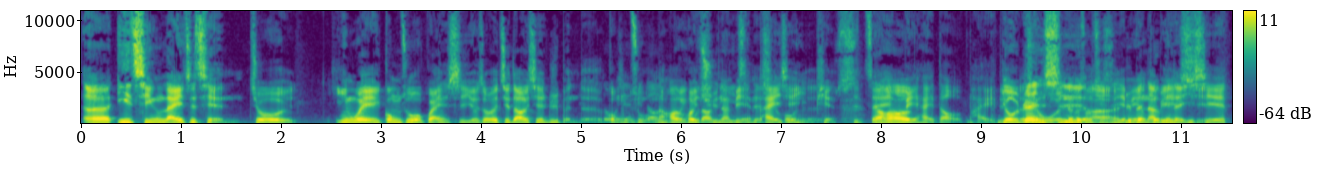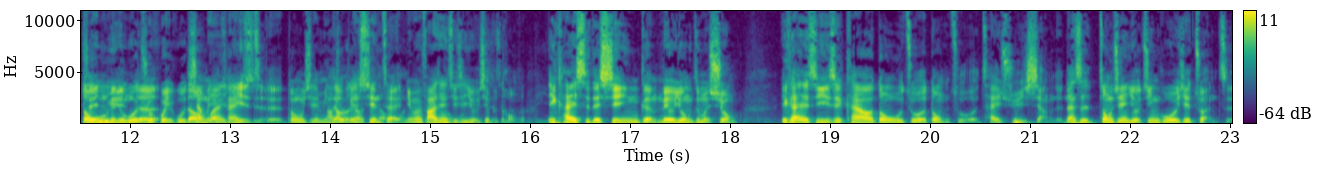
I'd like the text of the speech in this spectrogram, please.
呃疫情来之前就。因为工作关系，有时候会接到一些日本的工作，然后会去那边拍一些影片。是在北海道拍的，有认识日本那边的一些动物如果去回顾到我们一开始的动物新天频道跟现在，你会发现其实有些不同。一开始的谐音梗没有用这么凶，一开始其实是看到动物做的动作才去想的，但是中间有经过一些转折，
